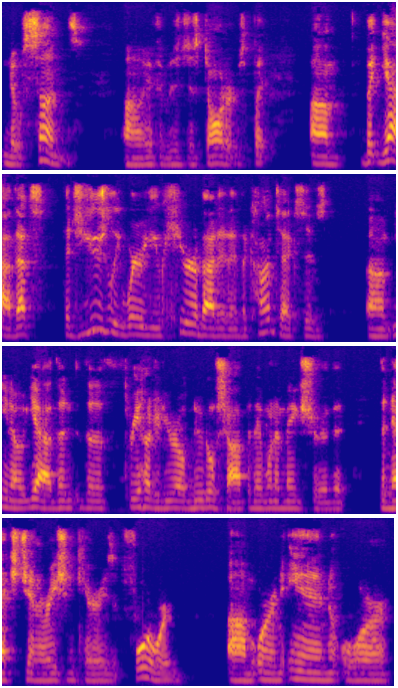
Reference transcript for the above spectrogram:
no sons, uh, if it was just daughters. But um, but yeah, that's that's usually where you hear about it in the context is, um, you know, yeah, the the 300 year old noodle shop, and they want to make sure that the next generation carries it forward, um, or an inn, or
